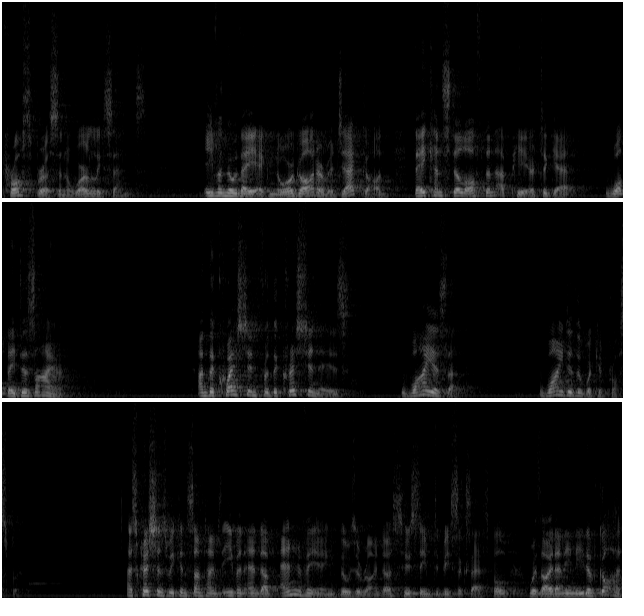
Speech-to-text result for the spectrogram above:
prosperous in a worldly sense. Even though they ignore God or reject God, they can still often appear to get what they desire. And the question for the Christian is why is that? Why do the wicked prosper? As Christians, we can sometimes even end up envying those around us who seem to be successful without any need of God.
